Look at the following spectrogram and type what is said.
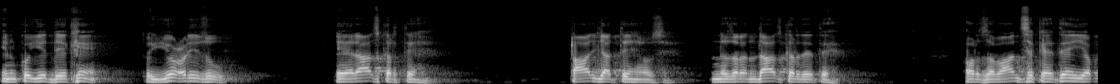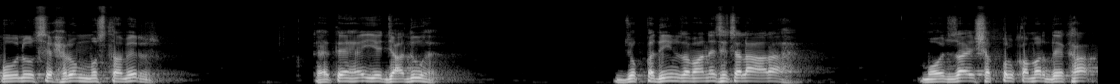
ان کو یہ دیکھیں تو یعرضو، اعراض کرتے ہیں، ٹال جاتے ہیں اسے، نظر انداز کر دیتے ہیں۔ اور زبان سے کہتے ہیں یقول و سحرم مستمر۔ کہتے ہیں، یہ جادو ہے۔ جو قدیم زمانے سے چلا آ رہا ہے۔ معجزہ شک القمر دیکھا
